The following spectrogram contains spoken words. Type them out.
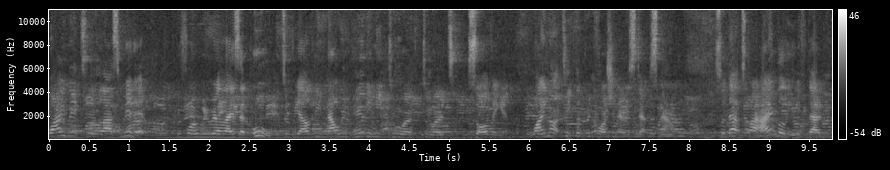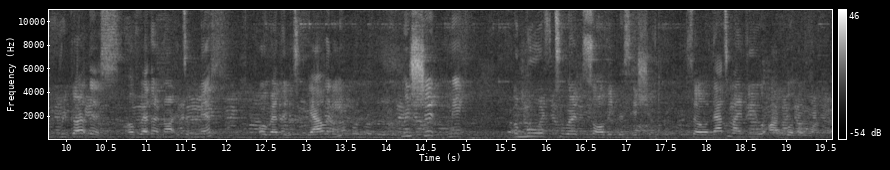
why wait till the last minute before we realize that, oh, it's a reality, now we really need to work towards solving it? Why not take the precautionary steps now? So that's why I believe that regardless of whether or not it's a myth or whether it's reality, we should make a move towards solving this issue. So that's my view on global warming.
